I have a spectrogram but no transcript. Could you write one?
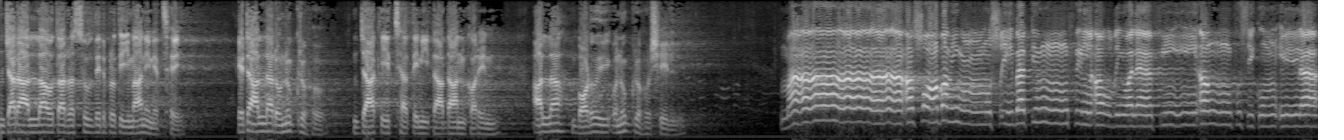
যারা আল্লাহ ও তার রসুলদের প্রতি ইমান এনেছে। এটা আল্লাহর অনুগ্রহ, যাকে ইচ্ছা তিনি তা দান করেন। আল্লাহ বড়ই অনুগ্রহশীল ما أصاب من مصيبة في الأرض ولا في أنفسكم إلا,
